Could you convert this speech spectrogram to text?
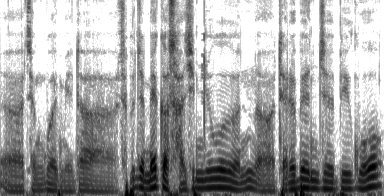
어, 정보입니다. 첫 번째 매가 46억은 어, 대로변접이고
